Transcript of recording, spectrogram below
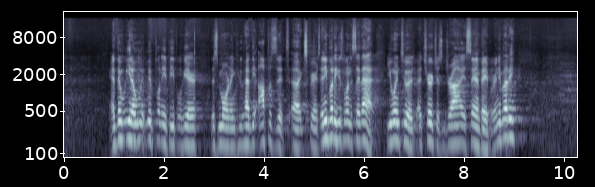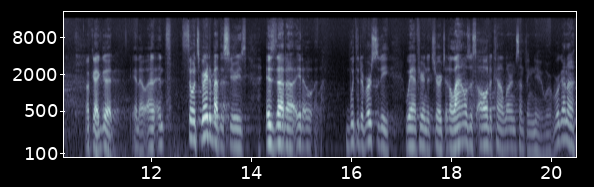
and then, you know, we have plenty of people here this morning who have the opposite uh, experience. Anybody who's willing to say that? You went to a, a church as dry as sandpaper. Anybody? Okay, good. You know, and so what's great about this series is that, uh, you know, with the diversity we have here in the church, it allows us all to kind of learn something new. We're, we're going to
